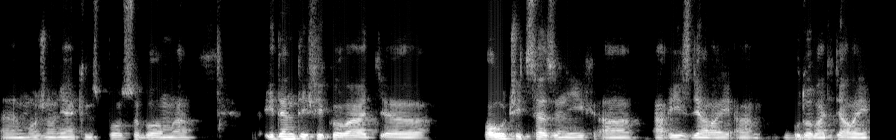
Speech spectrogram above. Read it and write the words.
možno nejakým spôsobom identifikovať, e, poučiť sa z nich a, a ísť ďalej a budovať ďalej e,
